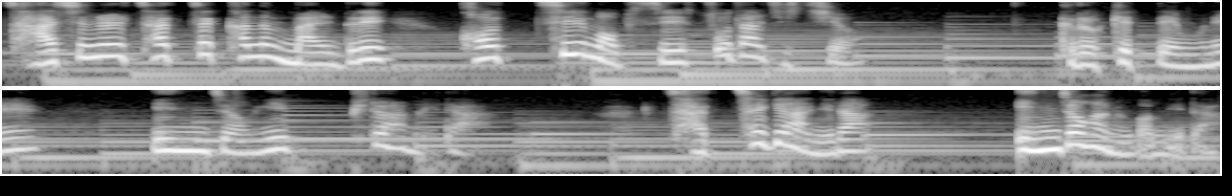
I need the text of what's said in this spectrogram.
자신을 자책하는 말들이 거침없이 쏟아지지요. 그렇기 때문에 인정이 필요합니다. 자책이 아니라 인정하는 겁니다.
